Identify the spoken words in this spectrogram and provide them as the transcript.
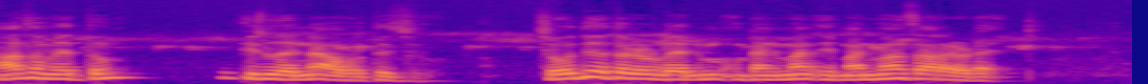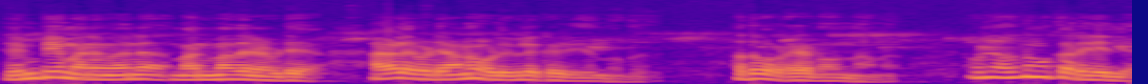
ആ സമയത്തും ഇത് തന്നെ ആവർത്തിച്ചു. ചോദ്യം എത്രയുള്ള? മന്മാൻ മന്മാൻ സാർ എവിടെ? എം പി മന്മാൻ മന്മഥൻ എവിടെയാണ് അയാൾ എവിടെയാണ് ഒളിവിൽ കഴിയുന്നത്? അത് പറയണമെന്നാണ് അപ്പോൾ അത് നമുക്കറിയില്ല.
